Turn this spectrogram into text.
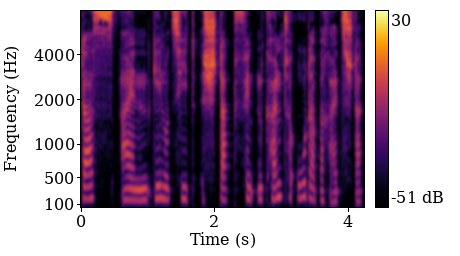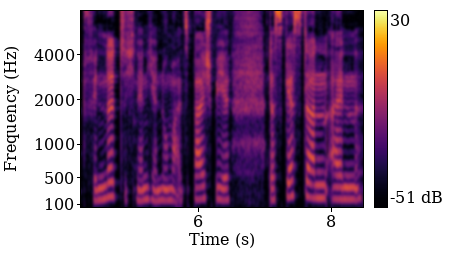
dass ein Genozid stattfinden könnte oder bereits stattfindet. Ich nenne hier nur mal als Beispiel, dass gestern ein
